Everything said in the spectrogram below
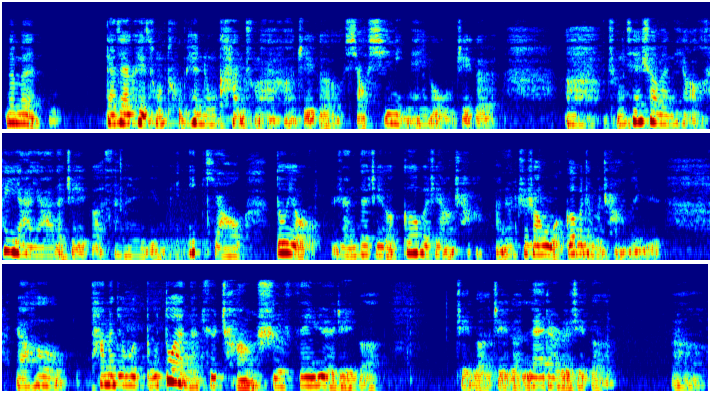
那么。大家可以从图片中看出来哈，这个小溪里面有这个啊成千上万条黑压压的这个三文鱼，每一条都有人的这个胳膊这样长，反正至少我胳膊这么长的鱼，然后他们就会不断的去尝试飞跃这个这个这个 ladder 的这个啊，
